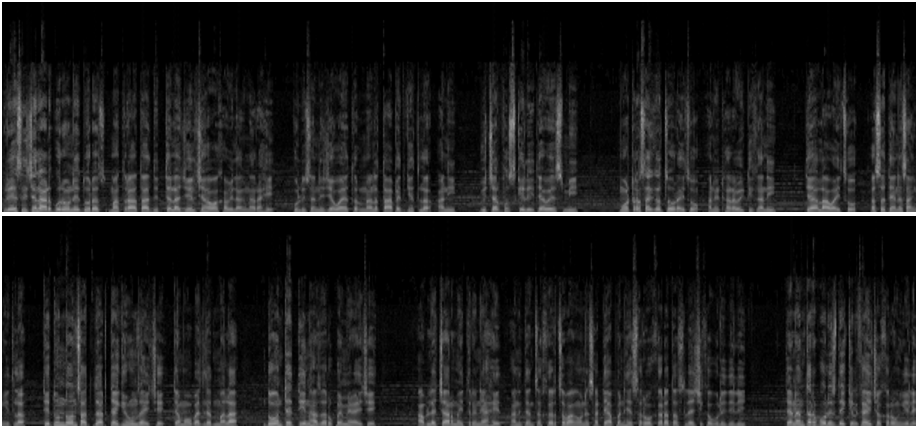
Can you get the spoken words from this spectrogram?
प्रेयसीचे लाड पुरवणे दूरच मात्र आता आदित्यला जेलची हवा खावी लागणार आहे. पोलिसांनी जेव्हा या तरुणाला ताब्यात घेतलं आणि विचारपूस केली त्यावेळेस मी मोटरसायकल चोरायचो आणि ठराविक ठिकाणी त्या लावायचो असं त्यानं सांगितलं. तिथून दोन साथीदार त्या घेऊन जायचे. त्या मोबदल्यात मला दोन ते तीन हजार रुपये मिळायचे. आपल्या चार मैत्रिणी आहेत आणि त्यांचा खर्च भागवण्यासाठी आपण हे सर्व करत असल्याची कबुली दिली. त्यानंतर पोलीस देखील काही चक्रावून गेले.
